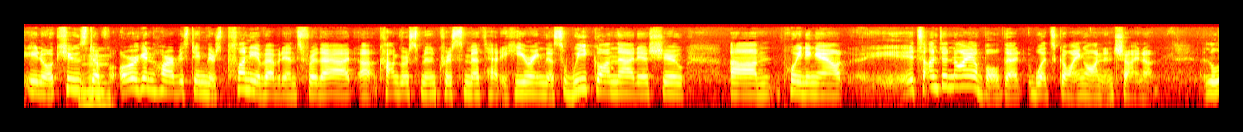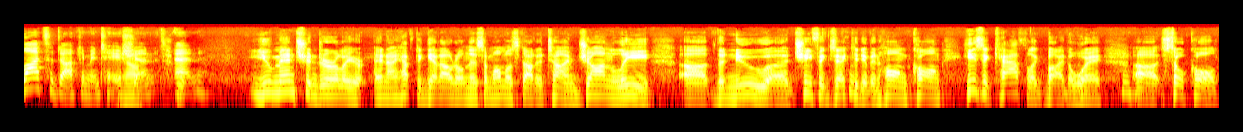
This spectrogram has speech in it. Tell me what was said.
you know, accused mm. of organ harvesting. There's plenty of evidence for that. Uh, Congressman Chris Smith had a hearing this week on that issue, um, pointing out it's undeniable that what's going on in China lots of documentation. Yeah. And you mentioned earlier, and I have to get out on this, I'm almost out of time. John Lee, uh, the new uh, chief executive in Hong Kong, he's a Catholic, by the way, uh, so called.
